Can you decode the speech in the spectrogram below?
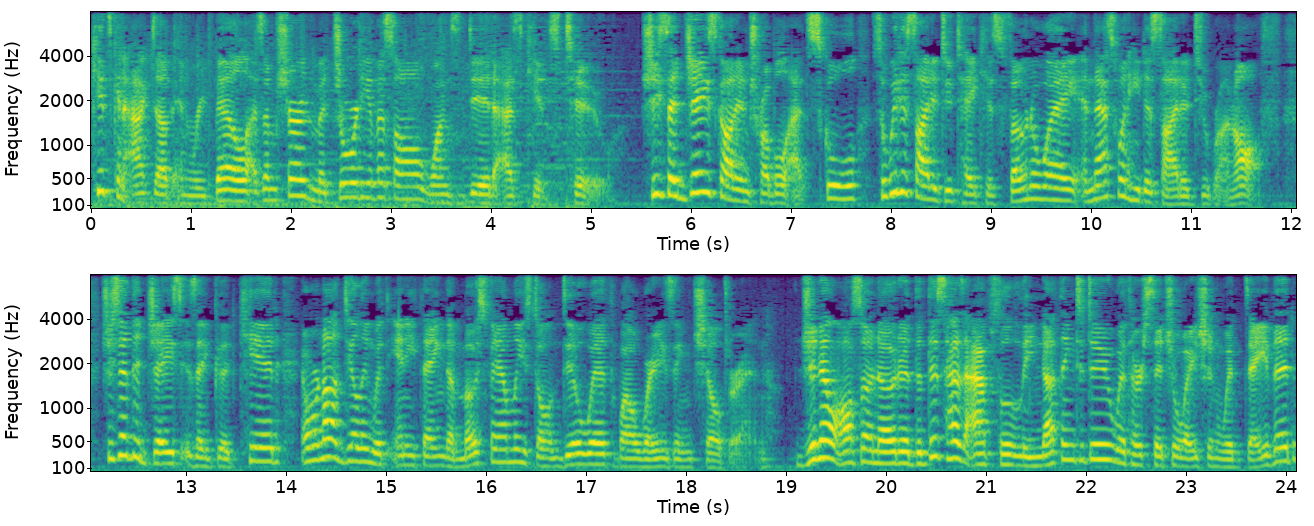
kids can act up and rebel, as I'm sure the majority of us all once did as kids too. She said Jace got in trouble at school, so we decided to take his phone away, and that's when he decided to run off. She said that Jace is a good kid, and we're not dealing with anything that most families don't deal with while raising children. Jenelle also noted that this has absolutely nothing to do with her situation with David.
